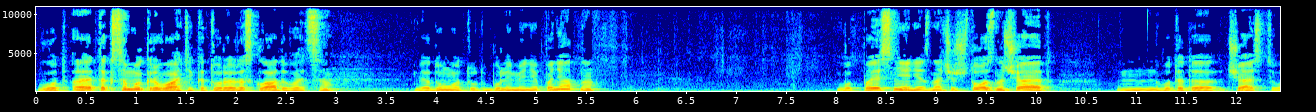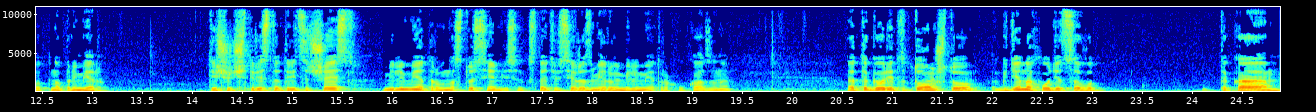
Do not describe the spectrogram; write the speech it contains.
Вот. А это к самой кровати, которая раскладывается. Я думаю, тут более-менее понятно. Вот пояснение. Значит, что означает вот эта часть, вот, например, 1436 миллиметров на 170. Кстати, все размеры в миллиметрах указаны. Это говорит о том, что где находится вот такая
